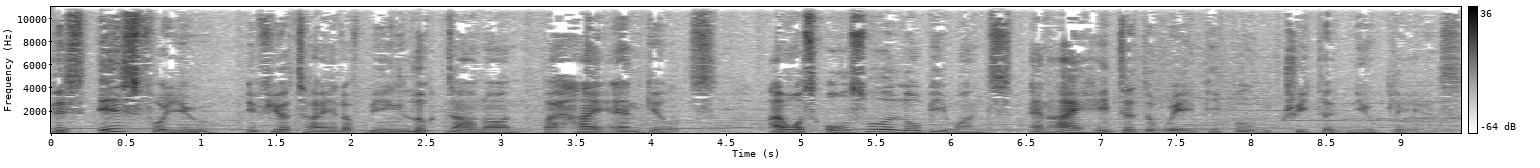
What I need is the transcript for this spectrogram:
This is for you if you're tired of being looked down on by high-end guilds. I was also a lowbie once and I hated the way people treated new players.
